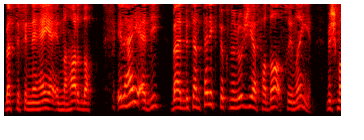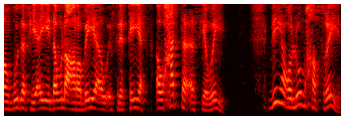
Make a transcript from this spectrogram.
بس في النهاية النهاردة الهيئة دي بقت بتمتلك تكنولوجيا فضاء صينية مش موجودة في أي دولة عربية أو إفريقية أو حتى آسيوية. دي علوم حصرية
